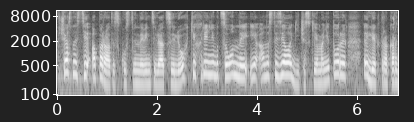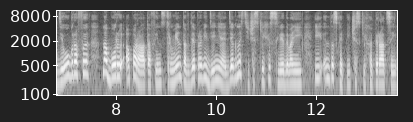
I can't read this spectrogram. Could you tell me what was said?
В частности, аппарат искусственной вентиляции легких, реанимационные и анестезиологические мониторы, электрокардиографы, наборы аппаратов и инструментов для проведения диагностических исследований и эндоскопических операций.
